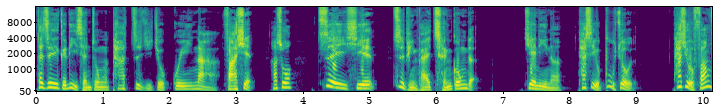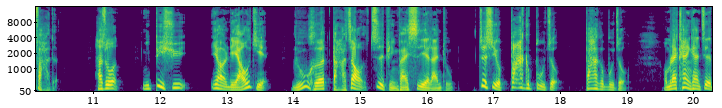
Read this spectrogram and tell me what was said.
在这一个历程中，他自己就归纳发现，他说这一些。自品牌成功的建立呢，它是有步骤的，它是有方法的。他说：“你必须要了解如何打造自品牌事业蓝图，这是有八个步骤。八个步骤，我们来看一看这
